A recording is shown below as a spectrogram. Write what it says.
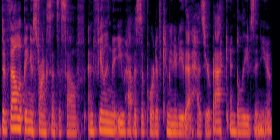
developing a strong sense of self and feeling that you have a supportive community that has your back and believes in you.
